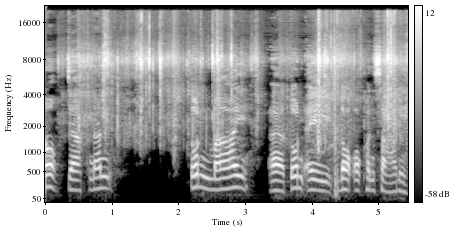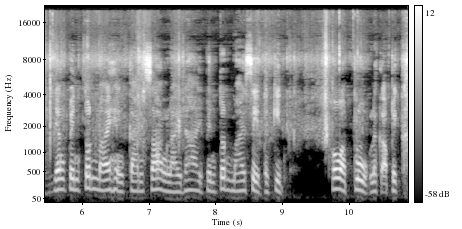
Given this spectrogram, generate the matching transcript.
นอกจากนั้นต้นไม้ต้นไอ้ดอกออกพรรษานี่ยังเป็นต้นไม้แห่งการสร้างรายได้ เป็นต้นไม้เศรษฐกิจ เพราะว่าปลูกแล้วก็เอาไปข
